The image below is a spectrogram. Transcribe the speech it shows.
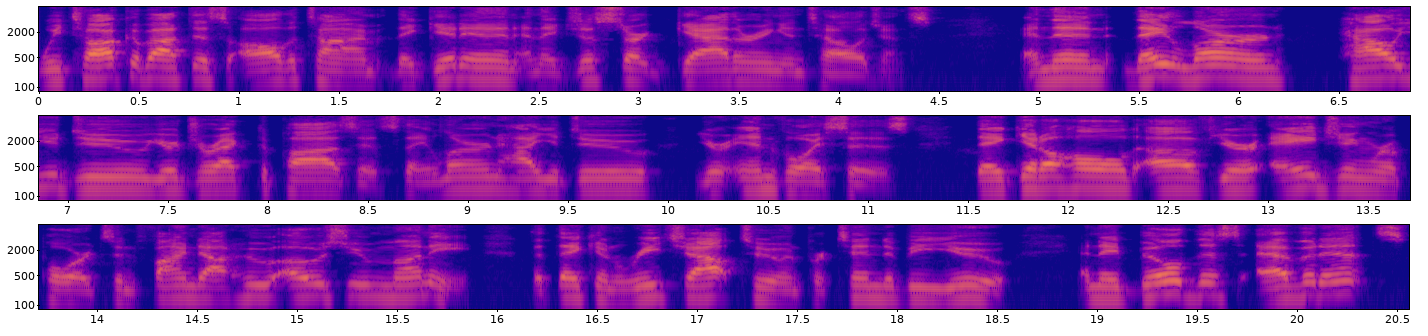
we talk about this all the time. They get in and they just start gathering intelligence. And then they learn how you do your direct deposits. They learn how you do your invoices. They get a hold of your aging reports and find out who owes you money that they can reach out to and pretend to be you. And they build this evidence.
